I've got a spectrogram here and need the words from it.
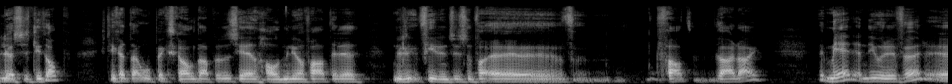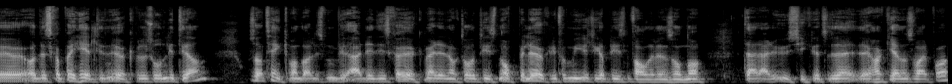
løses litt opp. Slik at da OPEC skal da produsere en halv million fat eller 400 000 eh, fat hver dag. Mer enn de gjorde før. Eh, og det skal på hele tiden øke produksjonen litt. Og så tenker man da liksom, Er det de skal øke med, er det nok til å holde prisen oppe, eller øker de for mye slik at prisen faller? eller sånn, Der er det usikkerhet. Det, det har ikke jeg noe svar på.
